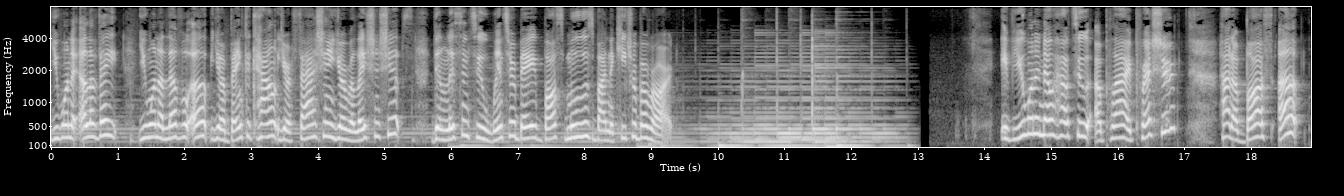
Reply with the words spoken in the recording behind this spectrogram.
You want to elevate? You want to level up your bank account, your fashion, your relationships? Then listen to Winter Babe Boss Moves by Nikitra Berard. If you want to know how to apply pressure, how to boss up,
